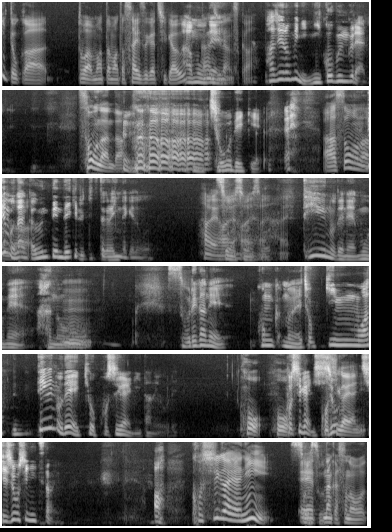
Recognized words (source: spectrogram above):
ニとかとはまたまたサイズが違う感じなんですか？パジェロミニ2個分ぐらいあるね。そうなんだ。う ん超でけえ。あそうなんだ。でもなんか運転できるって言ってたからいいんだけど。はいはいはいはいそうそうそう。っていうのでね、もうね、あのーうんそれがね、今回、もうね、直近もあって、っていうので、今日越谷にいたのよ、俺。ほうほう。越谷に試乗に。試乗しに行ってたのよ。あ越谷にそうそう。えーとなんかその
